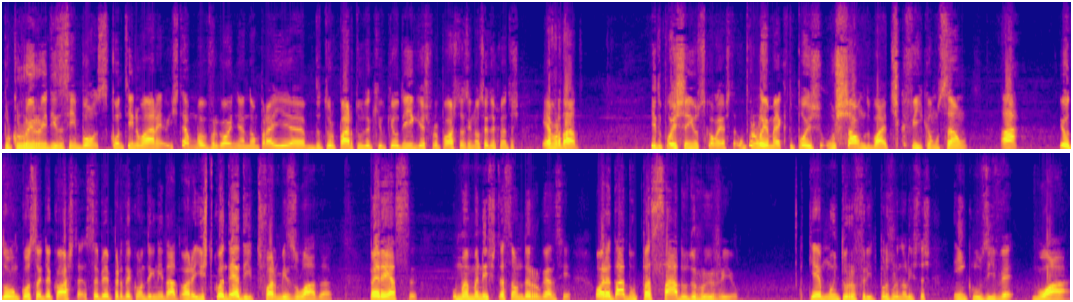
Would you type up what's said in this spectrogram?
Porque o Rui Rui diz assim: bom, se continuarem, isto é uma vergonha, andam para aí a deturpar tudo aquilo que eu digo, as propostas e não sei das quantas, é verdade. E depois saiu-se com esta. O problema é que depois os soundbites que ficam são: ah, eu dou um conselho da Costa, saber perder com dignidade. Ora, isto quando é dito de forma isolada, parece uma manifestação de arrogância. Ora, dado o passado de Rui Rio, que é muito referido pelos jornalistas, inclusive Moá,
